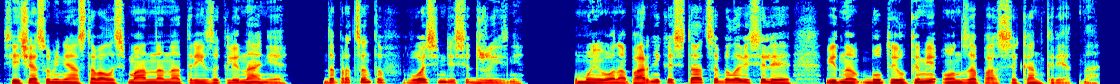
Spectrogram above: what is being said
сейчас у меня оставалась манна на три заклинания, до процентов 80 жизни. У моего напарника ситуация была веселее, видно, бутылками он запасся конкретно.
